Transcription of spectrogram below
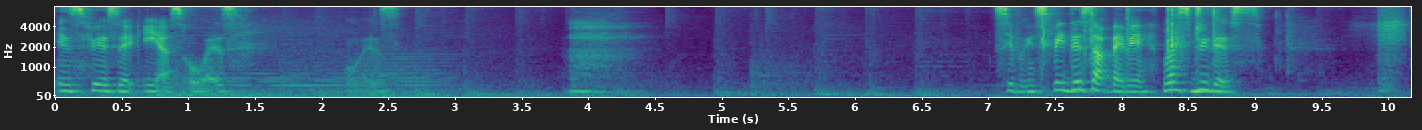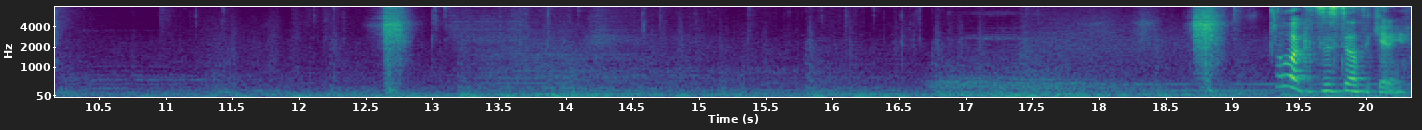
Is Fia sick? Yes. Always. See if we can speed this up, baby. Let's do this. Oh, look, it's a stealthy kitty.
